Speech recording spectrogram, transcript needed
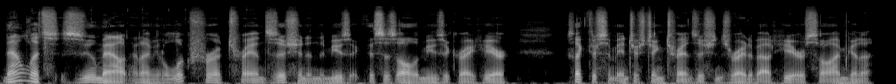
Now let's zoom out and I'm going to look for a transition in the music. This is all the music right here. Looks like there's some interesting transitions right about here, so I'm going to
